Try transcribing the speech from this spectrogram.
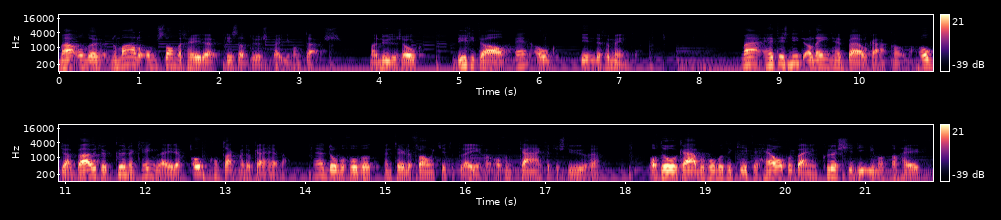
Maar onder normale omstandigheden is dat dus bij iemand thuis. Maar nu dus ook digitaal en ook in de gemeente. Maar het is niet alleen het bij elkaar komen. Ook daarbuiten kunnen kringleden ook contact met elkaar hebben. Door bijvoorbeeld een telefoontje te plegen of een kaartje te sturen. Of door elkaar bijvoorbeeld een keer te helpen bij een klusje die iemand nog heeft.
